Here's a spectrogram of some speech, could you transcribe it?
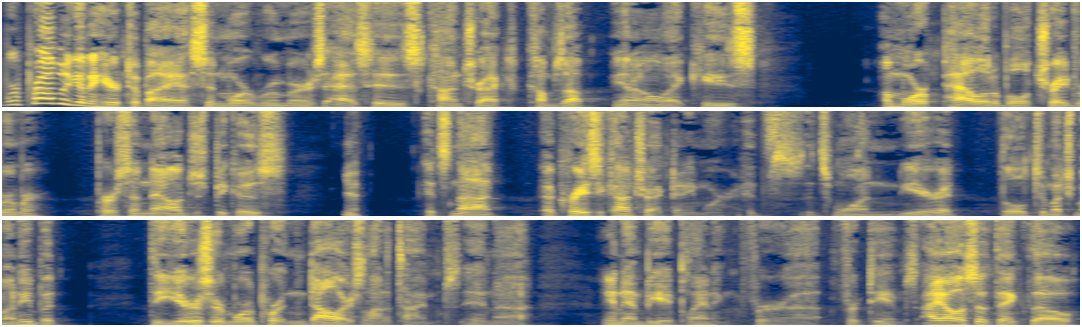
we're probably going to hear Tobias and more rumors as his contract comes up. You know, like he's a more palatable trade rumor person now, just because Yeah. it's not a crazy contract anymore. It's it's one year at a little too much money, but the years are more important than dollars a lot of times in uh in NBA planning for uh for teams. I also think though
